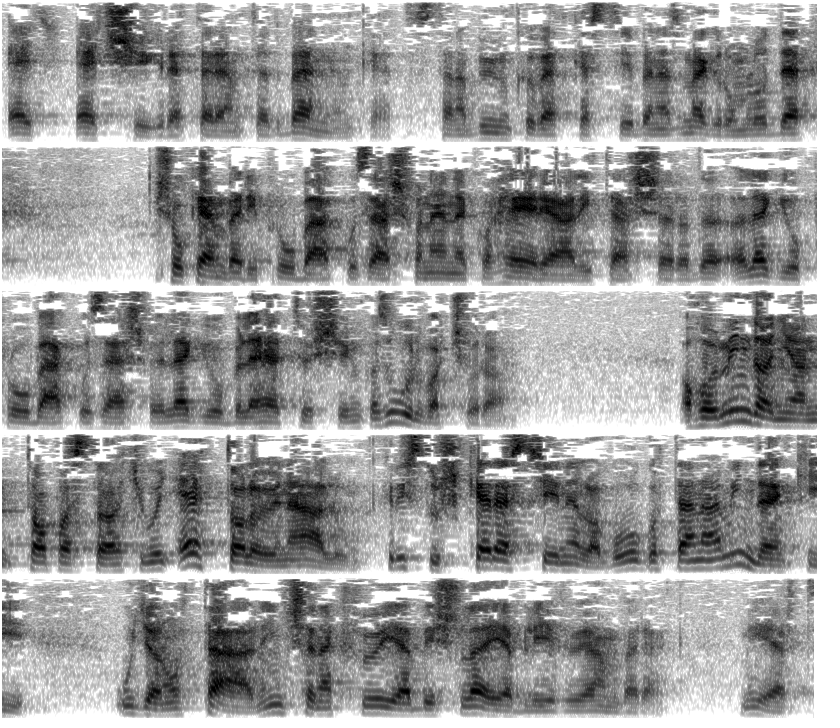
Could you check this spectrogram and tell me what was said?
egy egységre teremtett bennünket. Aztán a bűn következtében ez megromlott, de sok emberi próbálkozás van ennek a helyreállítására, de a legjobb próbálkozás, vagy a legjobb lehetőségünk az úrvacsora, ahol mindannyian tapasztalhatjuk, hogy egy talajon állunk. Krisztus keresztjénél, a Golgotánál mindenki ugyanott áll, nincsenek följebb és lejjebb lévő emberek. Miért?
